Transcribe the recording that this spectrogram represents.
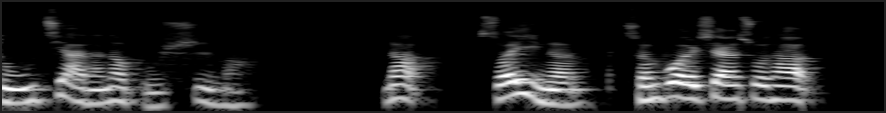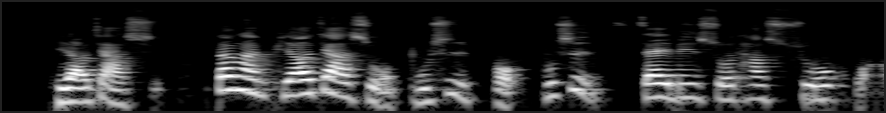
毒驾难道不是吗？那所以呢，陈柏惟现在说他疲劳驾驶，当然疲劳驾驶我不是否不是在那边说他说谎。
